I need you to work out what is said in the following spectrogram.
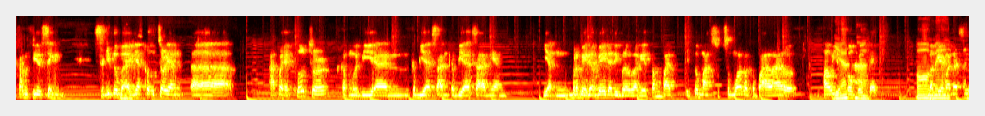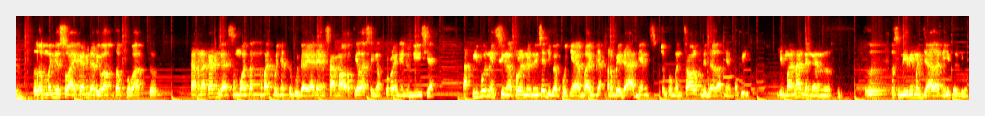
confusing segitu banyak culture yang uh, apa ya culture kemudian kebiasaan-kebiasaan yang yang berbeda-beda di berbagai tempat itu masuk semua ke kepala lo. How you Yeah. cope with that. Oh bagaimana man. sih lo menyesuaikan dari waktu ke waktu? Karena kan nggak semua tempat punya kebudayaan yang sama. Oke lah Singapura dan Indonesia. Tapi pun Singapura dan Indonesia juga punya banyak perbedaan yang cukup mencolok di dalamnya. Tapi gimana dengan lo sendiri menjalani itu gitu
